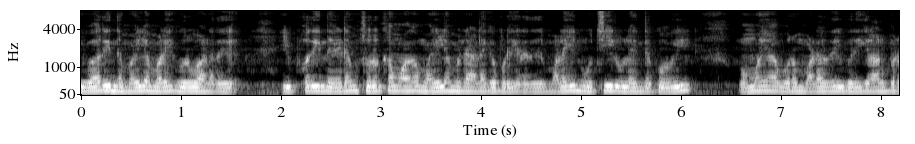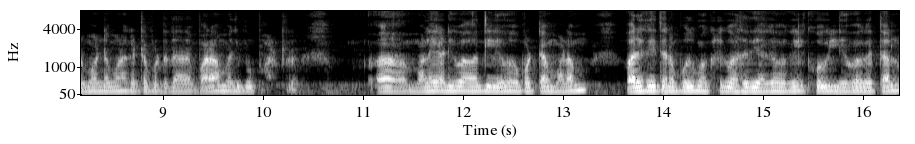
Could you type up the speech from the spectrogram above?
இவ்வாறு இந்த மயிலமலை உருவானது. இப்போது இந்த இடம் சுருக்கமாக மயிலம் என அழைக்கப்படுகிறது. மலையின் உச்சியில் உள்ள இந்த கோவில் பொம்மையாபுரம் மடாதிபதிகளால் பிரம்மாண்டமான கட்டப்பட்டது. அதன் பராமரிப்பு பாற்று மலை அடிவாரத்தில் நிறுவப்பட்ட மடம் வருகை தரும் பொதுமக்களுக்கு வசதியாக வகையில் கோவில் நிர்வாகத்தால்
